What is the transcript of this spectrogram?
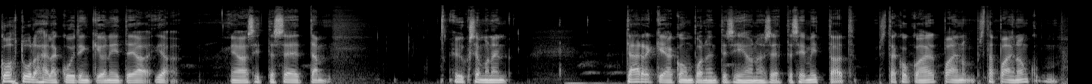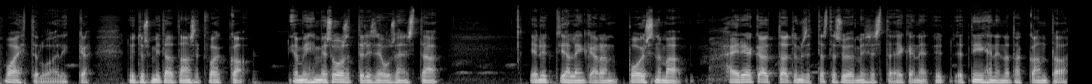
kohtuu lähellä kuitenkin jo niitä. Ja, ja, ja sitten se, että yksi semmoinen tärkeä komponentti siihen on se, että se mittaat sitä koko ajan paino, sitä painon vaihtelua. Eli nyt jos mitataan sitten vaikka, ja mihin me suosittelisin usein sitä, ja nyt jälleen kerran pois nämä häiriökäyttäytymiset tästä syömisestä, eikä ne, nyt, että niihin en ota kantaa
